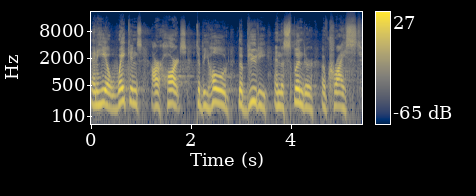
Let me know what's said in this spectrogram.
and He awakens our hearts to behold the beauty and the splendor of Christ.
